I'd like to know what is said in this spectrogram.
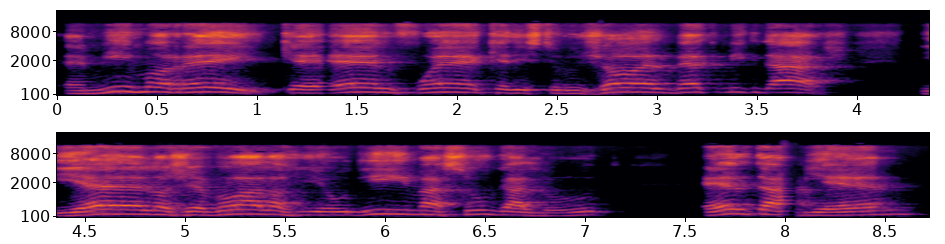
el mismo rey que él fue, que destruyó el Bet Mikdash, y él los llevó a los Yehudim a su galut, él también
